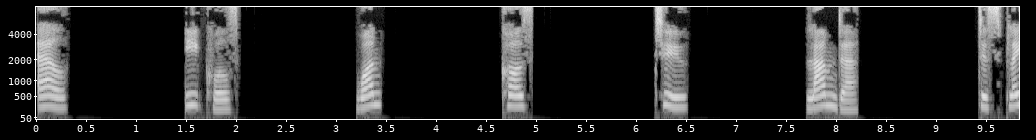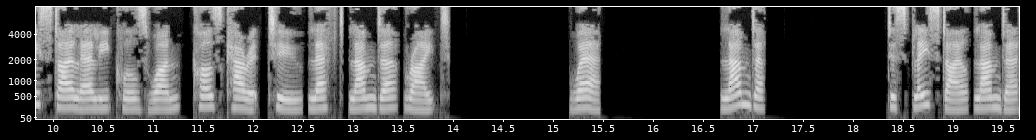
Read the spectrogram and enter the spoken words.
l equals 1 cos 2 lambda display style l equals 1 cos caret 2 left lambda right where lambda display style lambda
